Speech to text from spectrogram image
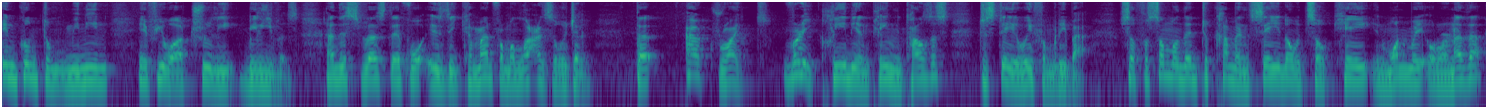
In kuntum minin, if you are truly believers. And this verse, therefore, is the command from Allah Azza that outright, very clearly and plainly tells us to stay away from riba. So for someone then to come and say, no, it's okay in one way or another,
